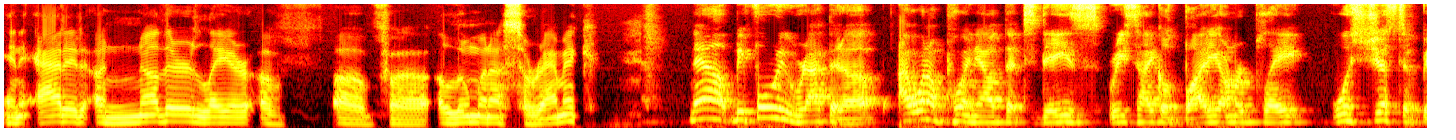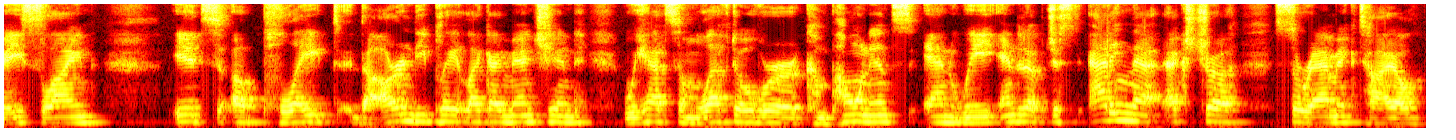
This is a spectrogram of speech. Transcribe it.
and added another layer of, of uh, alumina ceramic. Now, before we wrap it up, I want to point out that today's recycled body armor plate was just a baseline. It's a plate, the R&D plate, like I mentioned. We had some leftover components and we ended up just adding that extra ceramic tile.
